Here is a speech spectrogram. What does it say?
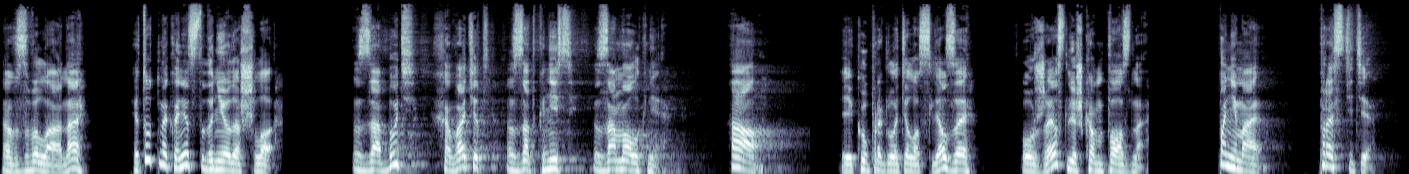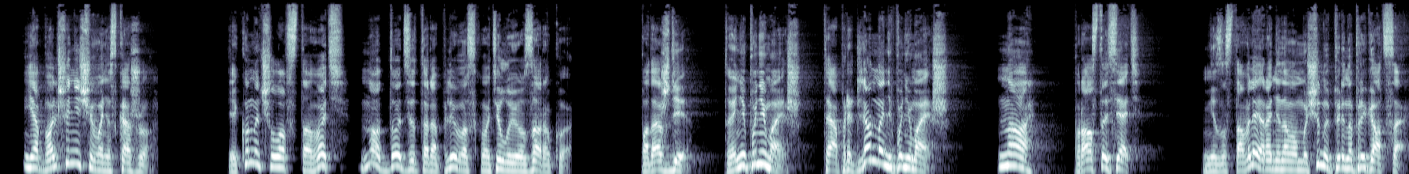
Взвыла она, и тут наконец-то до неё дошло. Забудь, хватит, заткнись, замолкни. «Ау». Ику проглотила слезы. Уже слишком поздно. «Понимаю. Простите. Я больше ничего не скажу». Ику начала вставать, но Додзи торопливо схватил её за руку. «Подожди, ты не понимаешь. Ты определённо не понимаешь. Но просто сядь. Не заставляй раненого мужчину перенапрягаться».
